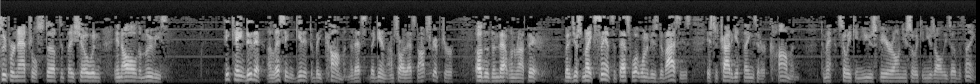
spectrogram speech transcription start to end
supernatural stuff that they show in, in all the movies. He can't do that unless he can get it to be common. Now that's again, I'm sorry, that's not scripture other than that one right there. But it just makes sense that that's what one of his devices is to try to get things that are common to man, so he can use fear on you, so he can use all these other things.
